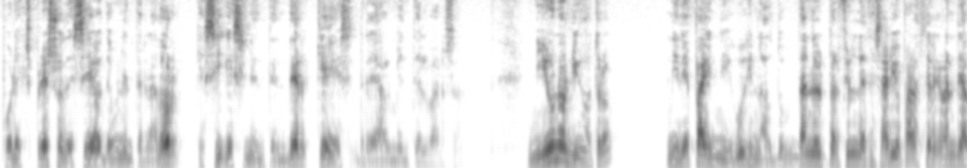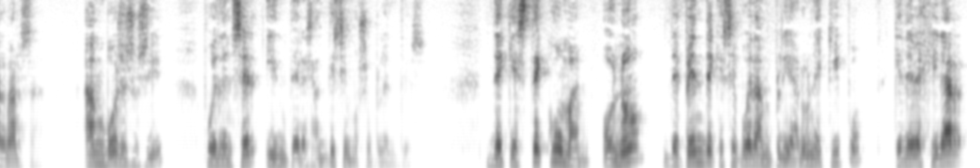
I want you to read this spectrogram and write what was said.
por expreso deseo de un entrenador que sigue sin entender qué es realmente el Barça. Ni uno ni otro, ni Depay ni Wijnaldum, dan el perfil necesario para hacer grande al Barça. Ambos, eso sí, pueden ser interesantísimos suplentes. De que esté Kuman o no, depende que se pueda ampliar un equipo que debe girar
